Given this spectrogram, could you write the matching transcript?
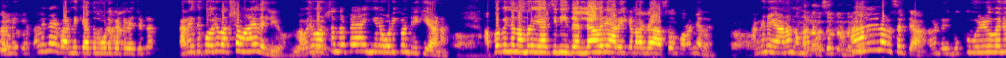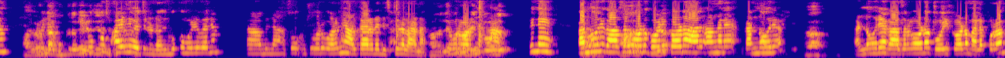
ഭരണിക്കകത്ത് പിന്നെ ഭരണിക്കകത്ത് മൂടി കെട്ടി വെച്ചിട്ട് കാരണം ഇതിപ്പോ ഒരു വർഷമായതല്ലയോ? ഒരു വർഷം തൊട്ടേ ഇങ്ങനെ ഓടിക്കൊണ്ടിരിക്കുകയാണ്. അപ്പൊ പിന്നെ നമ്മൾ വിചാരിച്ചു ഇനി ഇത് എല്ലാവരെയും അറിയിക്കണമല്ലോ അസുഖം കുറഞ്ഞത്. അങ്ങനെയാണ് നമ്മൾ നല്ല റിസൾട്ട് അതുകൊണ്ട് ഈ ബുക്ക് മുഴുവനും ഈ ബുക്കും എഴുതി വെച്ചിട്ടുണ്ട്. ബുക്ക് മുഴുവനും പിന്നെ ഷുഗർ കുറഞ്ഞ ആൾക്കാരുടെ ലിസ്റ്റുകളാണ് ഷുഗർ കുറഞ്ഞ പിന്നെ കണ്ണൂര് കാസർഗോഡ് കോഴിക്കോട് അങ്ങനെ കണ്ണൂര്. കണ്ണൂര് കാസർഗോഡ് കോഴിക്കോട് മലപ്പുറം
